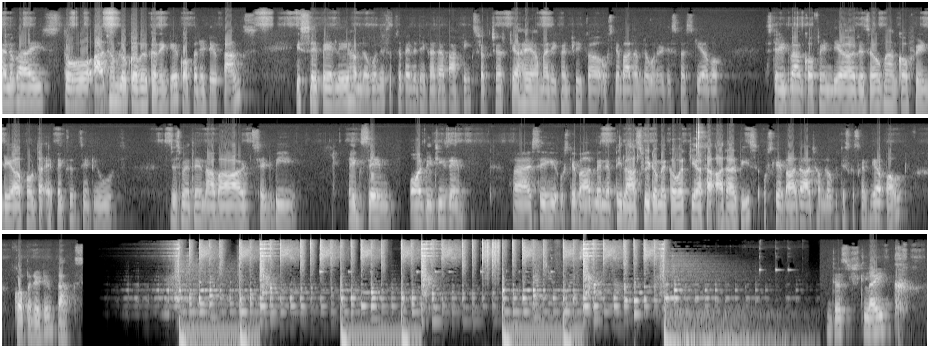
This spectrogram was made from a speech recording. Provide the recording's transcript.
Hello guys तो आज हम लोग कवर करेंगे कोऑपरेटिव बैंक्स इससे पहले हम लोगों ने सबसे पहले देखा था बैंकिंग स्ट्रक्चर क्या है हमारी कंट्री का. उसके बाद हम लोगों ने डिस्कस किया about State Bank of India Reserve Bank of India about the apex institute जिसमें थे नाबार्ड सिडबी एग्जेम और भी चीज़ें. ऐसे ही उसके बाद मैंने अपनी लास्ट वीडियो में कवर किया था आर उसके बाद आज हम लोग डिस्कस करेंगे about cooperative banks just like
